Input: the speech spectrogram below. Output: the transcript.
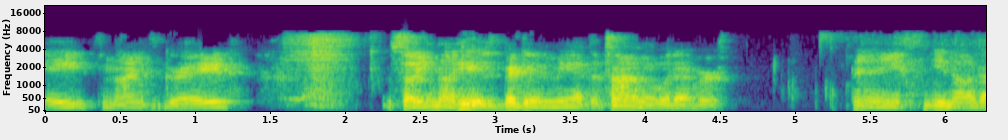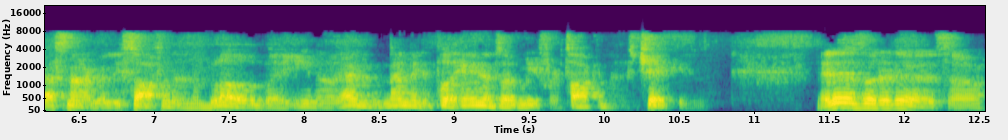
eighth, ninth grade, so you know he was bigger than me at the time or whatever. And you know that's not really softening the blow, but you know that that nigga put hands on me for talking to his chick. And it is what it is. So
